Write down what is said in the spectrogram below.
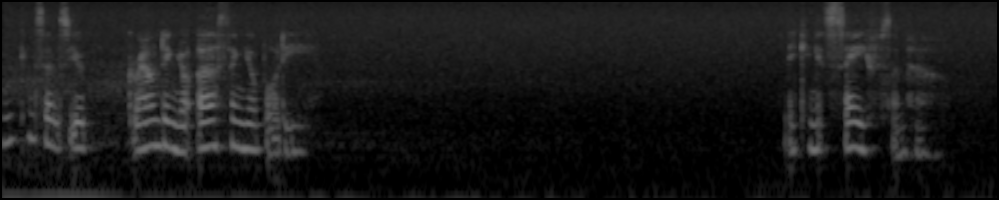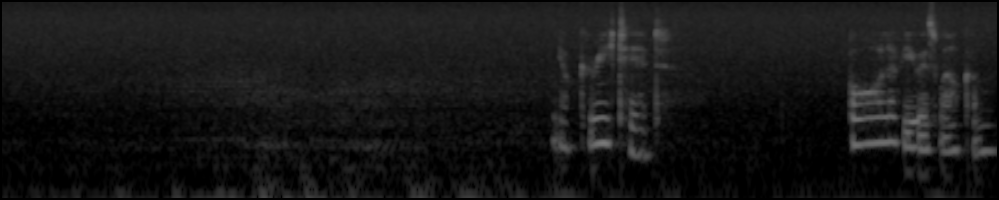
You can sense you're grounding your earthing your body, making it safe somehow. You're greeted. All of you is welcome.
